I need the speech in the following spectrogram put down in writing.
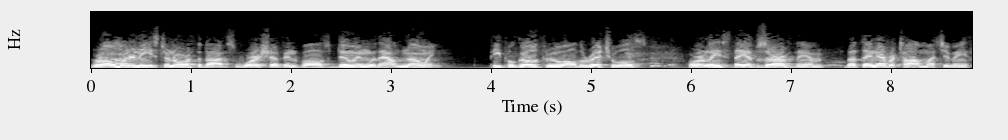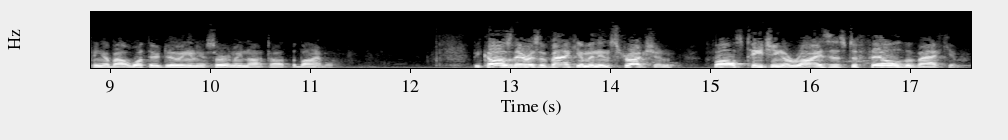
Roman and Eastern Orthodox worship involves doing without knowing. People go through all the rituals, or at least they observe them, but they never taught much of anything about what they're doing, and they're certainly not taught the Bible. Because there is a vacuum in instruction, false teaching arises to fill the vacuum.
